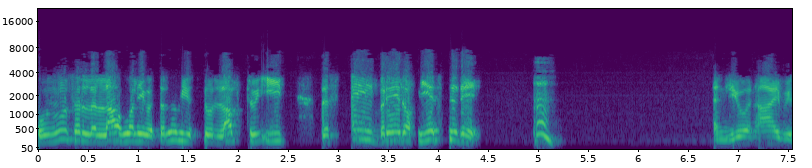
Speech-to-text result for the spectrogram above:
Huzur sallallahu alayhi wa sallam used to love to eat the stale bread of yesterday. Hmm. And you and I, we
